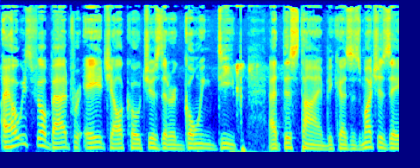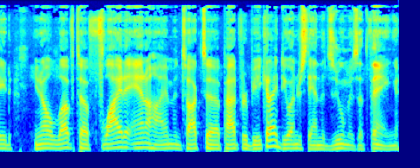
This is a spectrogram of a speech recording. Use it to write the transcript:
I always feel bad for AHL coaches that are going deep at this time because as much as they'd you know love to fly to Anaheim and talk to Pat Verbeek, and I do understand that Zoom is a thing,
